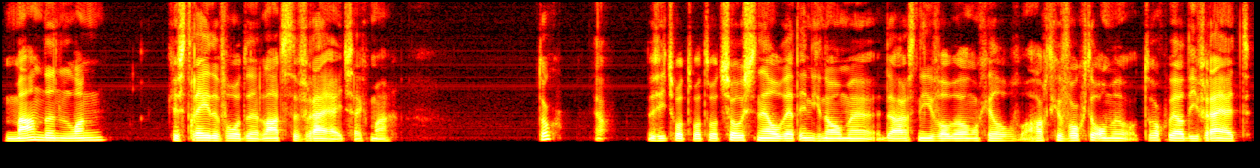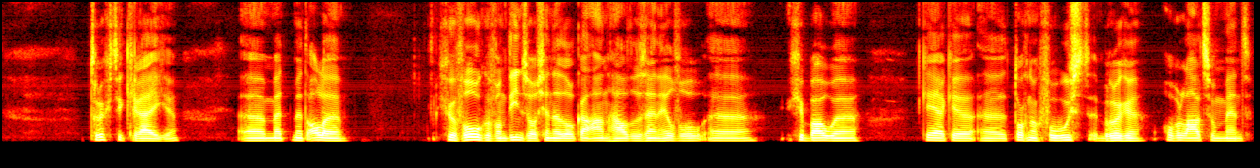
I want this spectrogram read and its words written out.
maandenlang gestreden voor de laatste vrijheid, zeg maar. Dus iets wat, wat, wat zo snel werd ingenomen, daar is in ieder geval wel nog heel hard gevochten om eh, toch wel die vrijheid terug te krijgen. Eh, met, met alle gevolgen van dien, zoals je net ook al aanhaalde, er zijn heel veel eh, gebouwen, kerken toch nog verwoest, bruggen op het laatste moment.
